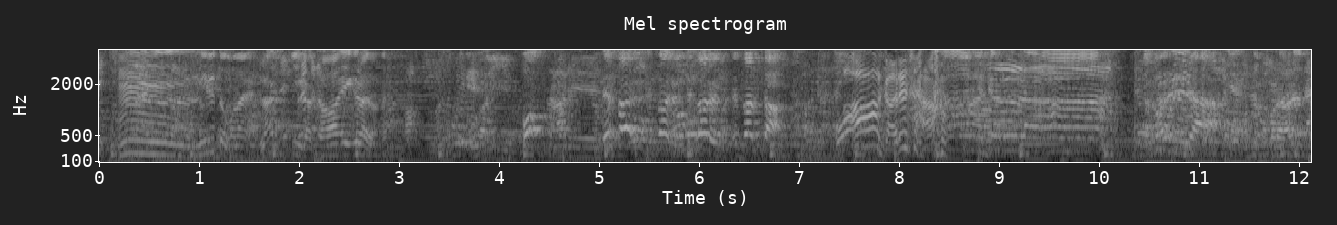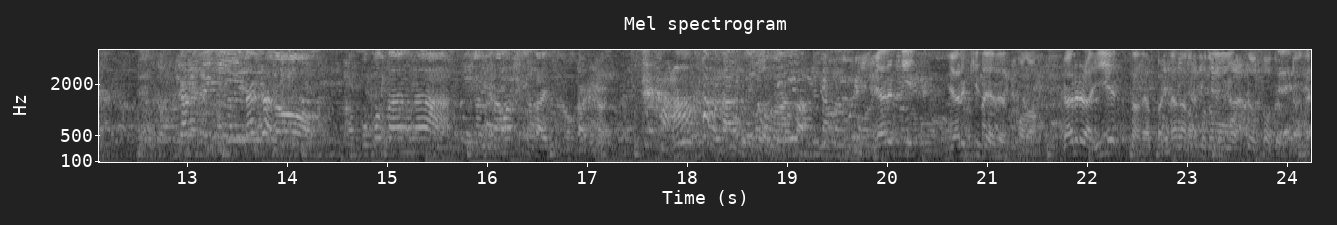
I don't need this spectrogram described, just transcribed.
ーん見るとこない。ラッキーが可愛いぐらいだね。お SR SR SR SR 来た。お。ああガルーナあーガルーラー。ガルーラー。いやでもこれあれ比較的中のお子さんが勇ましいタイプのガルーラで。す ねやる気やる気勢ですこの。ガルーラ EX なんでやっぱり中の子供も強そうで。すよね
